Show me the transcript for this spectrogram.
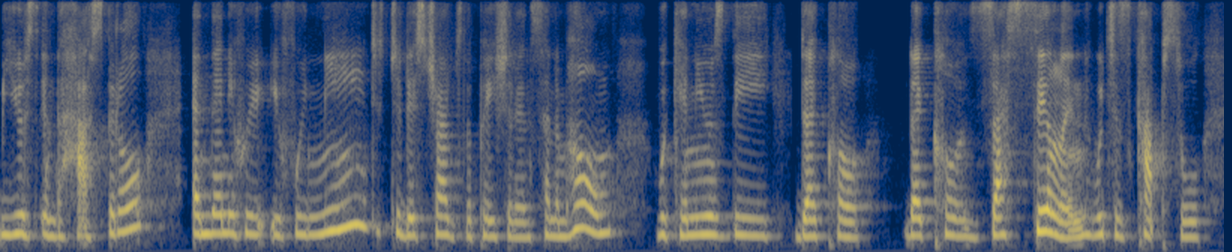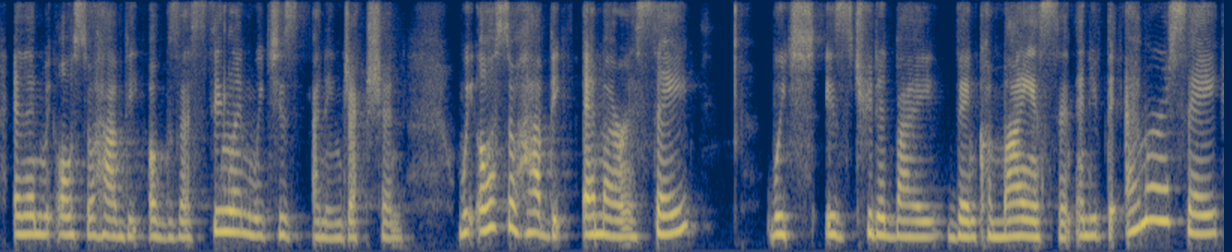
used in the hospital. And then if we if we need to discharge the patient and send them home, we can use the diclo, dicloxacillin, which is capsule. And then we also have the oxacillin, which is an injection. We also have the MRSA, which is treated by vancomycin. And if the MRSA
